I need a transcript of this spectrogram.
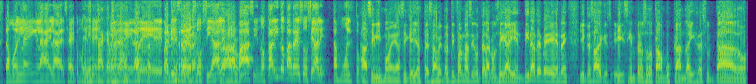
estamos en la, en la, en la- o sea, ¿cómo Del dice? Instagram. En la era de, papi, redes sociales, Claro. papá. Si no está lindo para redes sociales, estás muerto. Así mismo es, así que ya usted sabe, toda esta información usted la consigue ahí en Tírate PR y usted sabe que siempre nosotros estamos buscando ahí resultados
